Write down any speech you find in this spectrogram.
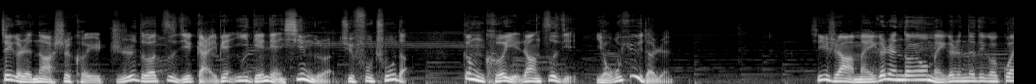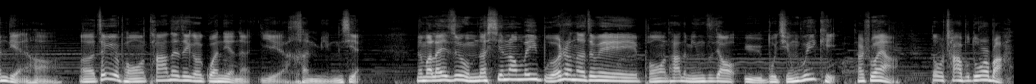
这个人呢是可以值得自己改变一点点性格去付出的。更可以让自己犹豫的人，其实啊，每个人都有每个人的这个观点哈。呃，这位朋友他的这个观点呢也很明显。那么来自于我们的新浪微博上的这位朋友，他的名字叫雨不晴 Vicky，他说呀，都差不多吧。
